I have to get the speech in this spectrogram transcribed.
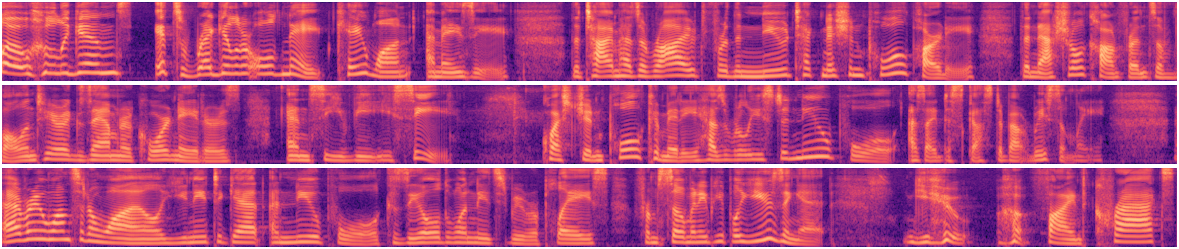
Hello, hooligans. It's regular old Nate, K1MAZ. The time has arrived for the new Technician Pool Party, the National Conference of Volunteer Examiner Coordinators, NCVEC. Question Pool Committee has released a new pool, as I discussed about recently. Every once in a while, you need to get a new pool because the old one needs to be replaced from so many people using it. You find cracks,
